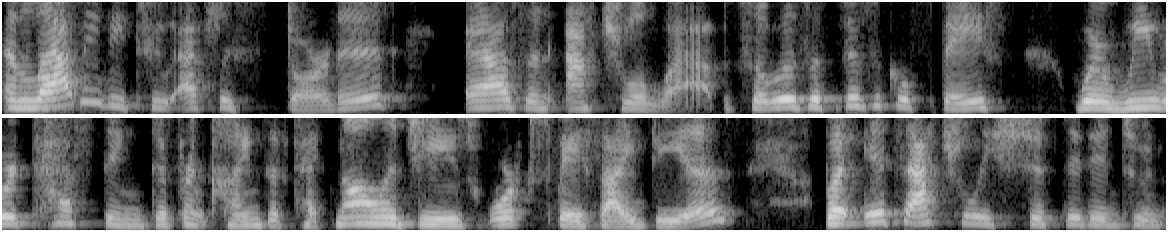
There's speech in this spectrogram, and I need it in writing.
And lab 82 actually started as an actual lab. So it was a physical space where we were testing different kinds of technologies workspace ideas but it's actually shifted into an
